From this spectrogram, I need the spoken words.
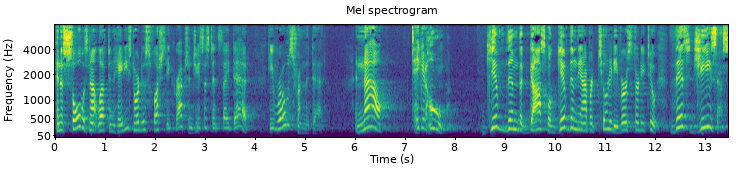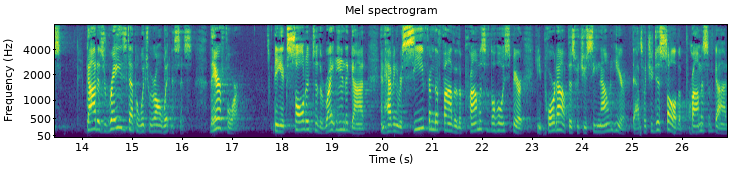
and his soul was not left in Hades, nor did his flesh see corruption. Jesus didn't say dead, he rose from the dead. And now, take it home. Give them the gospel, give them the opportunity. Verse 32 This Jesus, God has raised up, of which we are all witnesses. Therefore, being exalted to the right hand of God, and having received from the Father the promise of the Holy Spirit, he poured out this which you see now and hear. That's what you just saw, the promise of God.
